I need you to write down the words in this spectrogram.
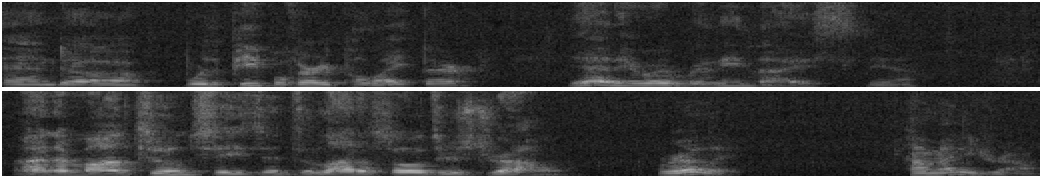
And uh, were the people very polite there? Yeah, they were really nice. Yeah. On the monsoon seasons, a lot of soldiers drown. Really? How many drowned?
